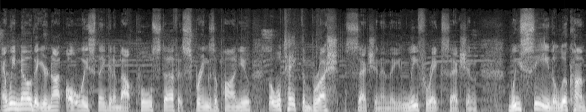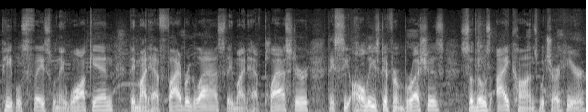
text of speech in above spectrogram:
And we know that you're not always thinking about pool stuff, it springs upon you, but we'll take the brush section and the leaf rake section. We see the look on people's face when they walk in. They might have fiberglass, they might have plaster, they see all these different brushes. So those icons, which are here,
